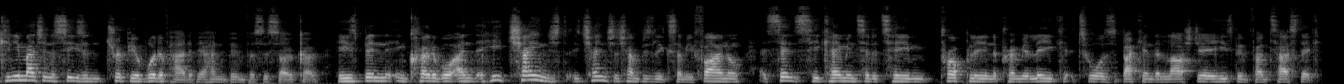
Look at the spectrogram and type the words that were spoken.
can you imagine the season Trippier would have had if it hadn't been for Sissoko? He's been incredible and he changed he changed the Champions League semi final. Since he came into the team properly in the Premier League towards the back end of last year, he's been fantastic.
